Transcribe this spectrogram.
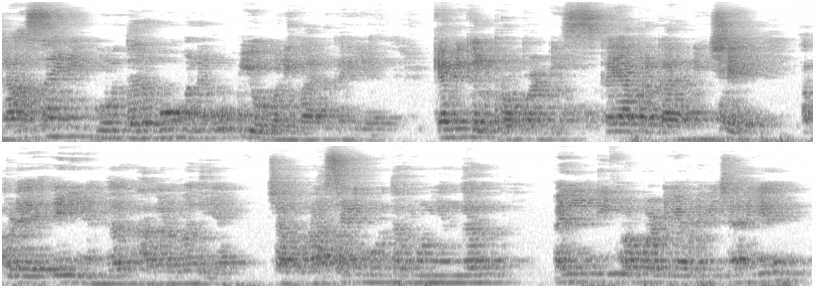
રાસાયણિક ગુણધર્મો અને ઉપયોગોની વાત કરીએ. કેમિકલ પ્રોપર્ટીઝ કયા પ્રકારની છે? આપણે એની અંદર આગળ વધીએ. ચાલો, રાસાયણિક ગુણધર્મોની અંદર પહેલી પ્રોપર્ટી આપણે વિચારીએ.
